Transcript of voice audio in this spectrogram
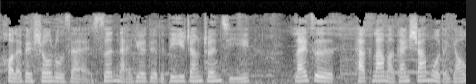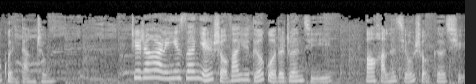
后来被收录在酸奶乐队的第一张专辑《来自塔克拉玛干沙漠的摇滚》当中。这张2013年首发于德国的专辑包含了九首歌曲，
